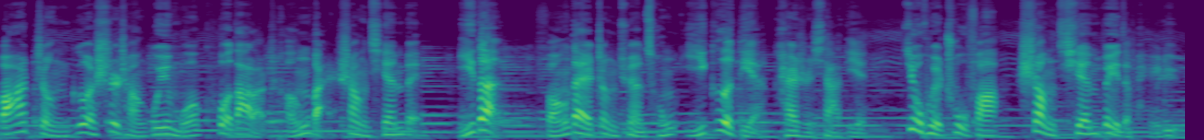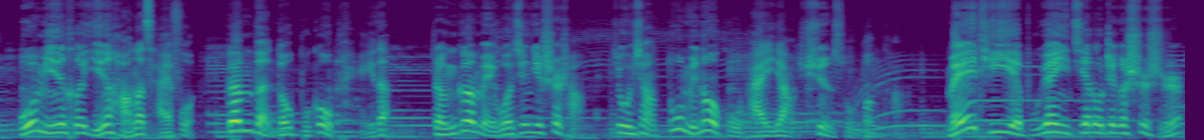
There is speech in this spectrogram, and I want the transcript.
把整个市场规模扩大了成百上千倍。一旦房贷证券从一个点开始下跌，就会触发上千倍的赔率，国民和银行的财富根本都不够赔的，整个美国经济市场就会像多米诺骨牌一样迅速崩塌。媒体也不愿意揭露这个事实，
